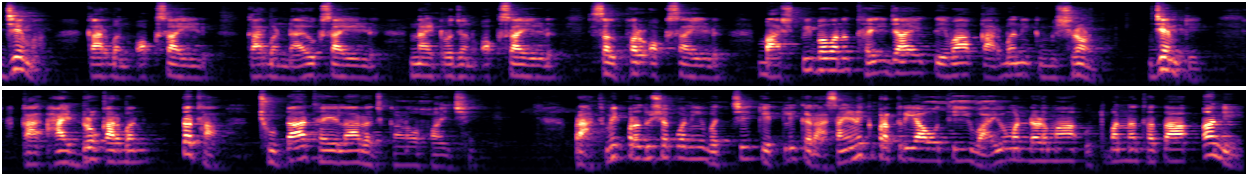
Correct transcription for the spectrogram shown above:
જેમાં carbon oxide, carbon dioxide, nitrogen oxide, sulphur oxide, બાષ્પીભવન થઈ જાય તેવા કાર્બનિક મિશ્રણ જેમ કે હાઇડ્રોકાર્બન તથા છૂટા થયેલા રજકણો હોય છે. પ્રાથમિક પ્રદૂષકોની વચ્ચે કેટલીક રાસાયણિક પ્રક્રિયાઓથી વાયુમંડળમાં ઉત્પન્ન થતા અને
